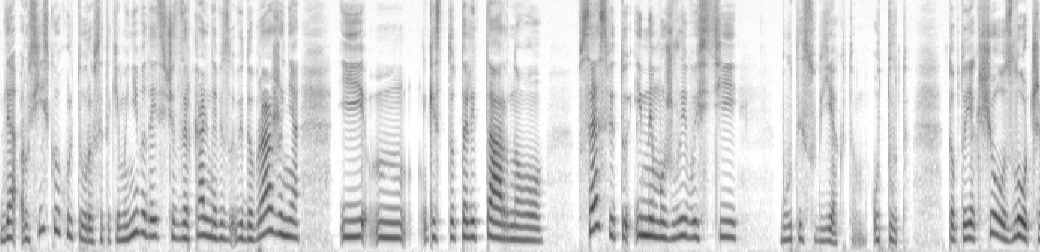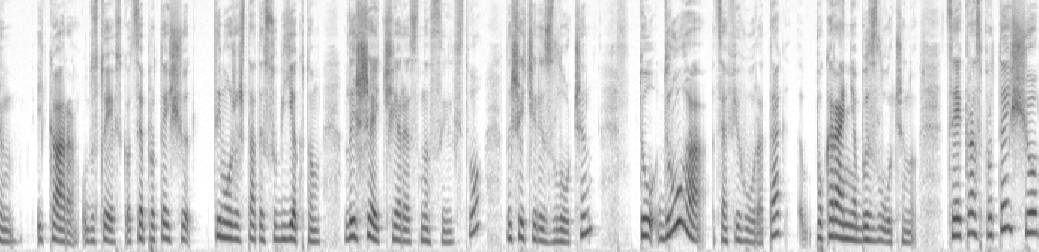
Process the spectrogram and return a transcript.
для російської культури все-таки мені видається, що дзеркальне відображення і якесь тоталітарного всесвіту і неможливості бути суб'єктом. Отут. Тобто, якщо злочин і кара у Достоєвського це про те, що ти можеш стати суб'єктом лише через насильство, лише через злочин, то друга ця фігура, так, покарання без злочину, це якраз про те, що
